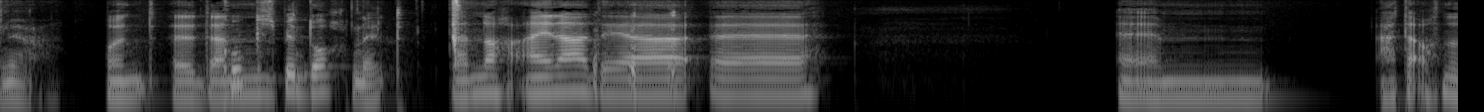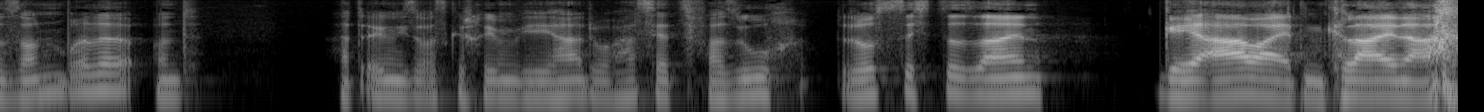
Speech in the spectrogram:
Ja. Und äh, dann, Guck, ich bin doch nett. dann noch einer, der äh, ähm, hatte auch eine Sonnenbrille und hat irgendwie sowas geschrieben wie, ja, du hast jetzt versucht, lustig zu sein. Geh arbeiten, Kleiner.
